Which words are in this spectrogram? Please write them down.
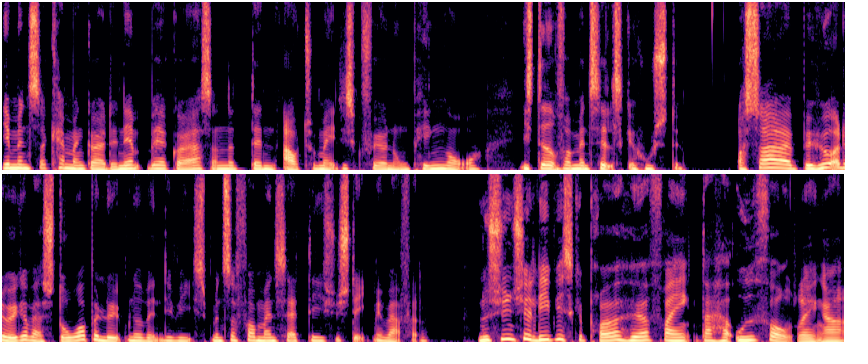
Jamen, så kan man gøre det nemt ved at gøre sådan, at den automatisk fører nogle penge over, i stedet for at man selv skal huske det. Og så behøver det jo ikke at være store beløb nødvendigvis, men så får man sat det i system i hvert fald. Nu synes jeg lige, vi skal prøve at høre fra en, der har udfordringer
